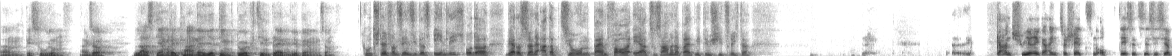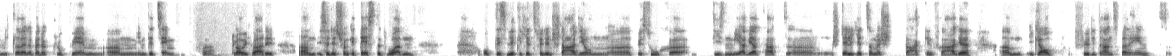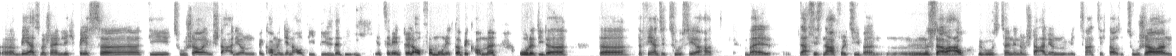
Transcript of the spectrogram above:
ähm, besudeln. Also lasst die Amerikaner ihr Ding durchziehen, bleiben wir bei unserem. Gut, Stefan, sehen Sie das ähnlich oder wäre das so eine Adaption beim VAR, Zusammenarbeit mit dem Schiedsrichter? Ganz schwierig einzuschätzen, ob das jetzt, es ist ja mittlerweile bei der Club-WM ähm, im Dezember, glaube ich, war die, ähm, ist ja das schon getestet worden. Ob das wirklich jetzt für den Stadionbesucher äh, diesen Mehrwert hat, äh, stelle ich jetzt einmal stark in Frage. Ähm, ich glaube, für die Transparenz äh, wäre es wahrscheinlich besser, die Zuschauer im Stadion bekommen genau die Bilder, die ich jetzt eventuell auch vom Monitor bekomme oder die der, der, der Fernsehzuseher hat, weil das ist nachvollziehbar. Muss aber auch bewusst sein, in einem Stadion mit 20.000 Zuschauern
